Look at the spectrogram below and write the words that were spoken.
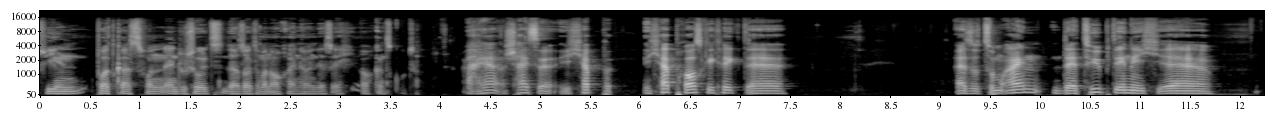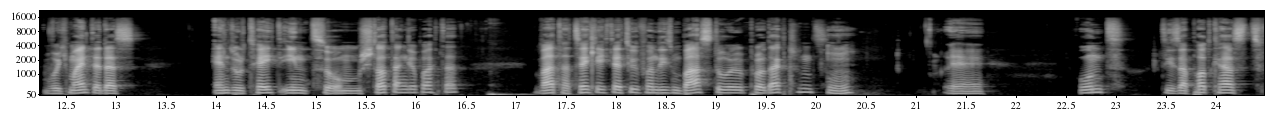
vielen Podcasts von Andrew Schulz, da sollte man auch reinhören. Der ist echt auch ganz gut. Ach ja, scheiße. Ich hab, ich hab rausgekriegt, äh, also zum einen der Typ, den ich, äh, wo ich meinte, dass Andrew Tate ihn zum Stottern gebracht hat, war tatsächlich der Typ von diesem Barstool Productions. Äh, und dieser Podcast,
